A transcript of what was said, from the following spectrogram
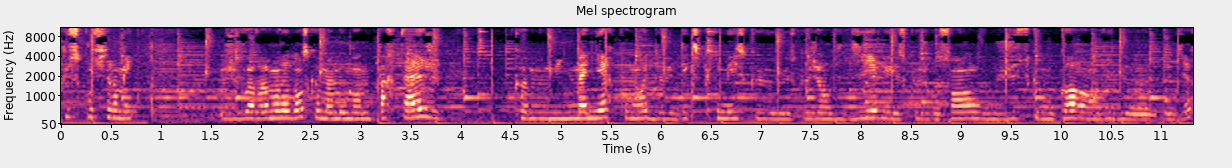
plus confirmée. Je vois vraiment la danse comme un moment de partage, comme une manière pour moi de- d'exprimer ce que, ce que j'ai envie de dire et ce que je ressens ou juste ce que mon corps a envie de, de dire.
